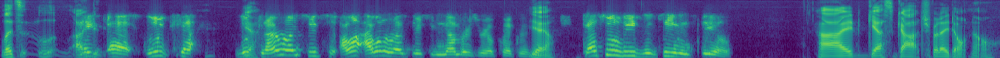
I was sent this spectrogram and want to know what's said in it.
let's. I, Hey, uh, Luke, can I, Luke, Yeah. can I run through? Some, I want, I want to run through some numbers real quick with you. yeah, Guess who leads the team in steals? I'd guess Gach, but I don't know.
